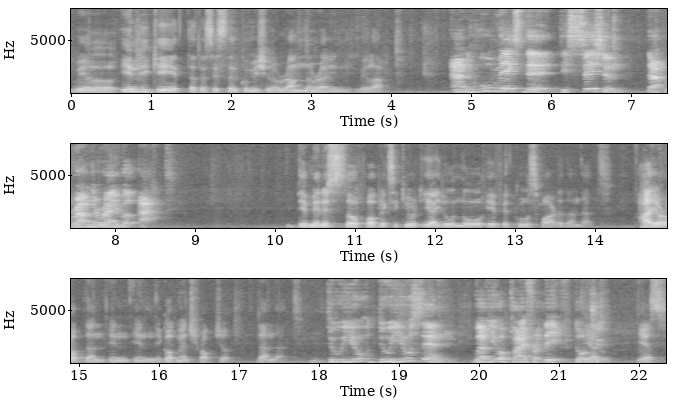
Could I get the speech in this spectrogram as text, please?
will indicate that Assistant Commissioner Ramnarine will act. And who makes the decision that Ramnarine will act? The Minister of Public Security, I don't know if it goes farther than that, higher up than in, in the government structure than that. Do you, do you send, well, you apply for leave, don't Yes. you? Yes,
